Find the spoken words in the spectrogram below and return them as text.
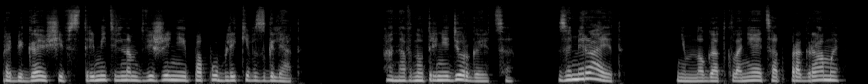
Пробегающий в стремительном движении по публике взгляд. Она внутренне дергается. Замирает. Немного отклоняется от программы,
